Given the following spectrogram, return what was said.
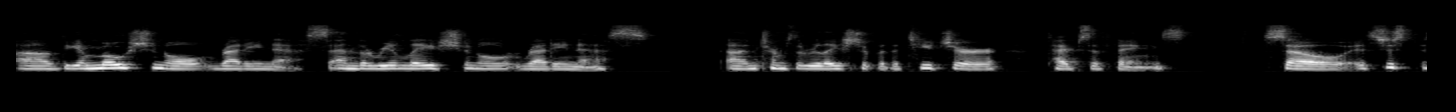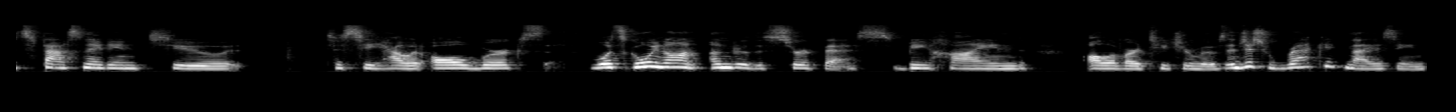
uh, the emotional readiness and the relational readiness uh, in terms of the relationship with the teacher types of things. So it's just it's fascinating to to see how it all works what's going on under the surface behind all of our teacher moves and just recognizing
